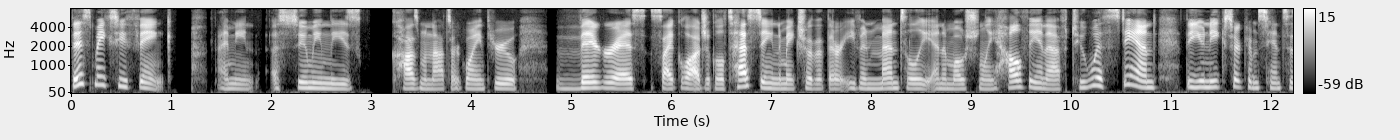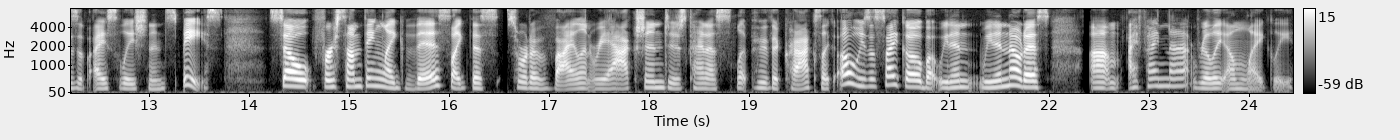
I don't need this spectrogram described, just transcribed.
This makes you think, I mean, assuming these cosmonauts are going through vigorous psychological testing to make sure that they're even mentally and emotionally healthy enough to withstand the unique circumstances of isolation in space. So, for something like this, like this sort of violent reaction to just kind of slip through the cracks, like, oh, he's a psycho, but we didn't we didn't notice. Um, I find that really unlikely.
